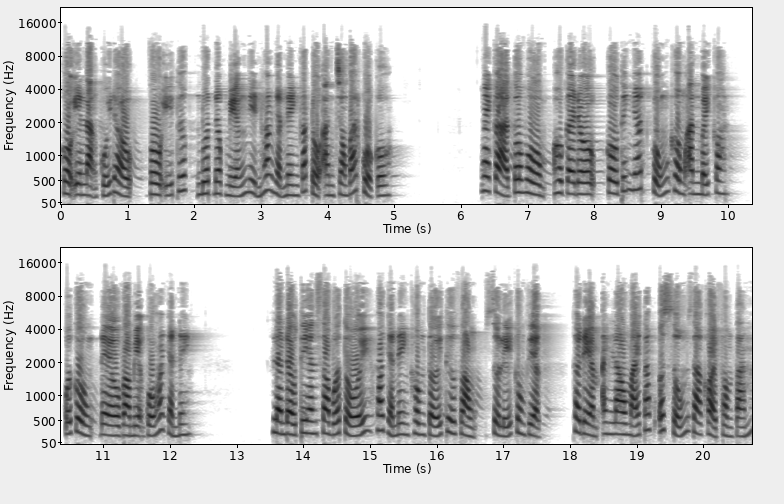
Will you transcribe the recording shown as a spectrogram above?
Cô yên lặng cúi đầu, vô ý thức nuốt nước miếng nhìn Hoắc Nhật Ninh gắp đồ ăn trong bát của cô. Ngay cả tôm hùm Hokkaido cô thích nhất cũng không ăn mấy con, cuối cùng đều vào miệng của Hoắc Nhật Ninh. Lần đầu tiên sau bữa tối, Hoắc Nhật Ninh không tới thư phòng xử lý công việc. Thời điểm anh lau mái tóc ướt sũng ra khỏi phòng tắm,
